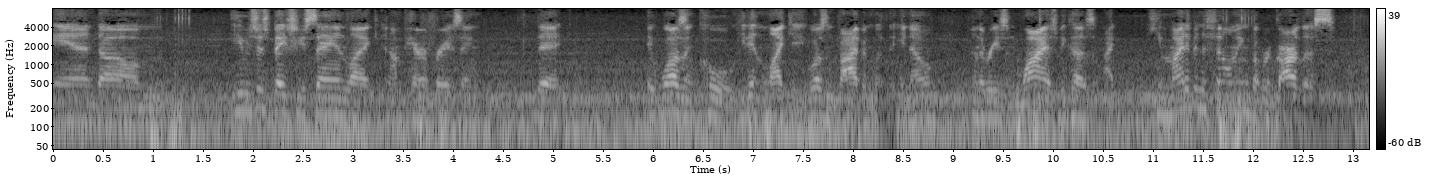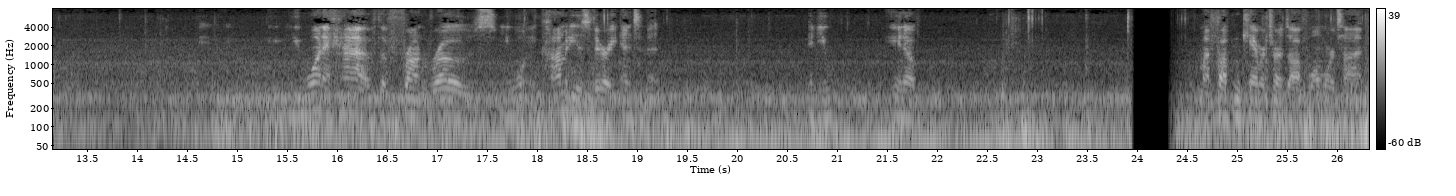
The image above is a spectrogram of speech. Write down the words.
and um, he was just basically saying like, and I'm paraphrasing, that it wasn't cool. He didn't like it. He wasn't vibing with it, you know. And the reason why is because I, he might have been filming, but regardless, you want to have the front rows. You want comedy is very intimate and you, you know, my fucking camera turns off one more time.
